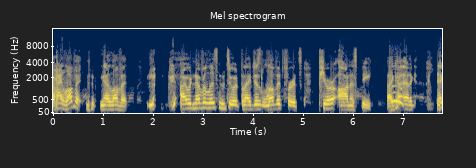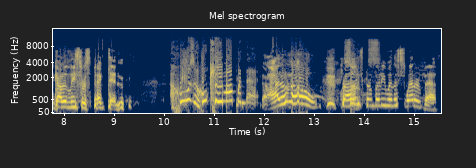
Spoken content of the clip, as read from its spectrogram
I love it. I love it. I would never listen to it, but I just love it for its pure honesty. I got I got at least respected. Who's who came up with that? I don't know. Probably Some- somebody with a sweater vest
